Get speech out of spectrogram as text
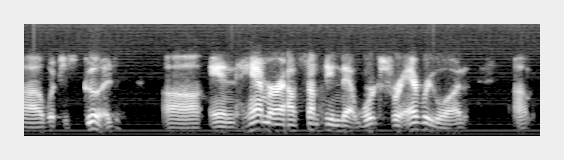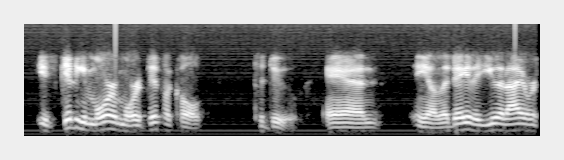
uh, which is good, uh, and hammer out something that works for everyone um, is getting more and more difficult to do. And you know, the day that you and I were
